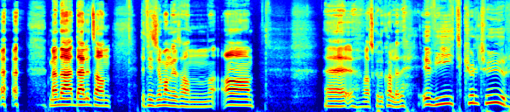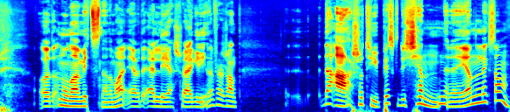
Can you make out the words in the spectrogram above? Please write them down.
Men det er, det er litt sånn Det fins jo mange sånn ah, eh, Hva skal du kalle det? Hvit kultur. Og noen av de vitsene de har Jeg, jeg ler så jeg griner, for det er sånn Det er så typisk. Du kjenner det igjen, liksom.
